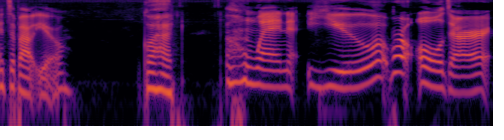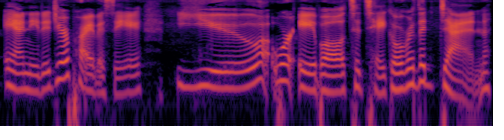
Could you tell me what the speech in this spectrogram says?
It's about you. Go ahead. when you were older and needed your privacy, you were able to take over the den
